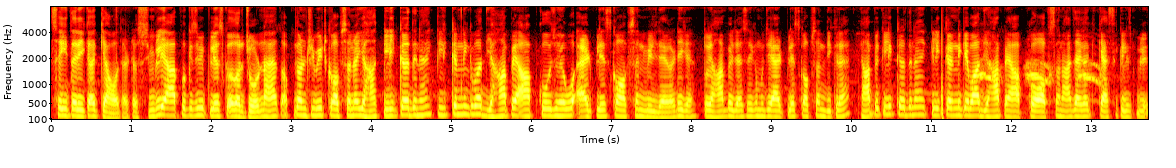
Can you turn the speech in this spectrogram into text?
सही तरीका क्या होता है? तो सिंपली आपको किसी भी प्लेस को अगर जोड़ना है तो आप कंट्रीब्यूट का ऑप्शन है, यहाँ क्लिक कर देना है। क्लिक करने के बाद यहाँ पे आपको जो है वो ऐड प्लेस का ऑप्शन मिल जाएगा, ठीक है? तो यहाँ पे जैसे कि मुझे ऐड प्लेस का ऑप्शन दिख रहा है, यहाँ पे क्लिक कर देना है। क्लिक करने के बाद यहाँ पे आपको ऑप्शन आ जाएगा कि कैसे प्लेस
